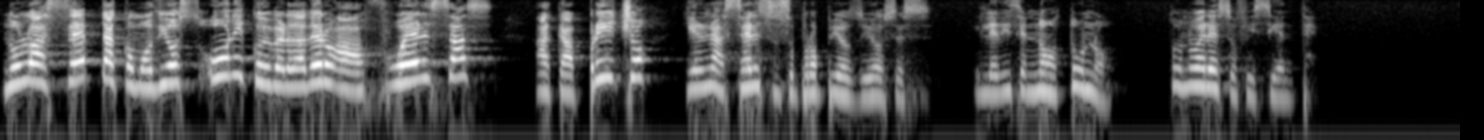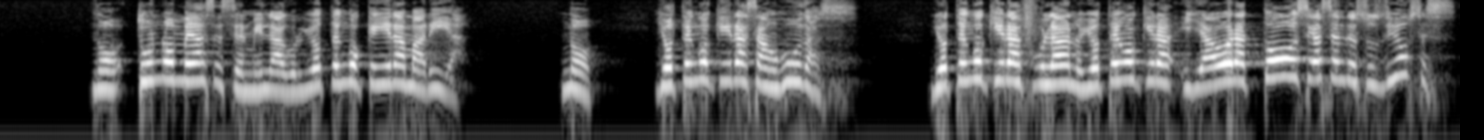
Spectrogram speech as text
No lo acepta como Dios único y verdadero. A fuerzas, a capricho, quieren hacerse sus propios dioses. Y le dicen, no, tú no, tú no eres suficiente. No, tú no me haces el milagro. Yo tengo que ir a María. No, yo tengo que ir a San Judas. Yo tengo que ir a fulano. Yo tengo que ir a... Y ahora todos se hacen de sus dioses.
